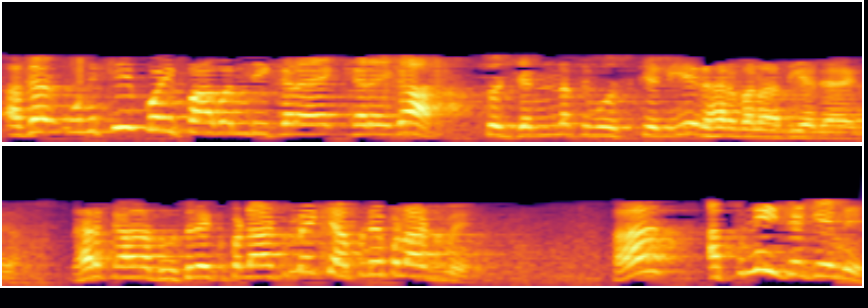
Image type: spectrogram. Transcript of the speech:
اگر ان کی کوئی پابندی کرے گا تو جنت وہ اس کے لیے گھر بنا دیا جائے گا۔ گھر کہاں؟ دوسرے کے پلاٹ میں کہ اپنے پلاٹ میں؟ ہاں اپنی جگہ میں۔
